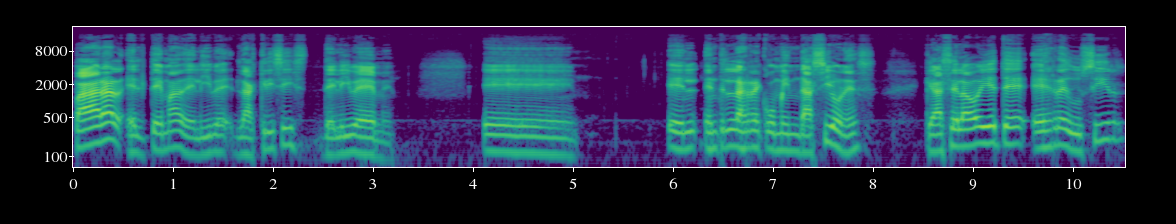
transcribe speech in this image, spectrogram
para el tema de la crisis del IBM. Eh, entre las recomendaciones que hace la OIT es reducir,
